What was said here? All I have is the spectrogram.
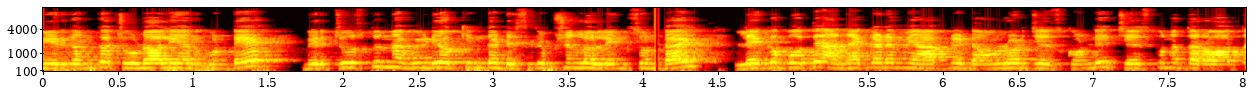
మీరు కనుక చూడాలి అనుకుంటే మీరు చూస్తున్న వీడియో కింద డిస్క్రిప్షన్లో లింక్స్ ఉంటాయి. లేకపోతే అన్ అకాడమీ యాప్ని డౌన్లోడ్ చేసుకోండి. చేసుకున్న తర్వాత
